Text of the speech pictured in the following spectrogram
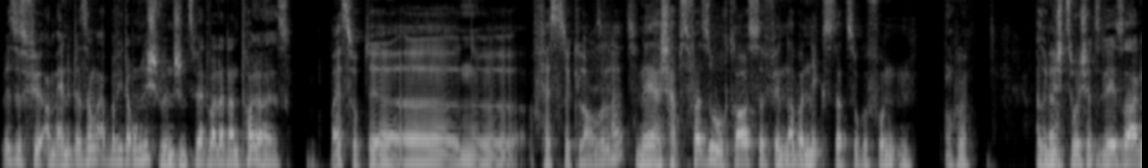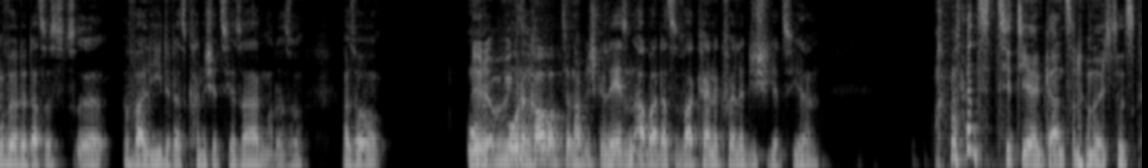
ist es für am Ende der Saison aber wiederum nicht wünschenswert, weil er dann teuer ist. Weißt du, ob der äh, eine feste Klausel hat? Nee, ich hab's versucht rauszufinden, aber nichts dazu gefunden. Okay. Also Ja. nichts, wo ich jetzt sagen würde, das ist äh, valide, das kann ich jetzt hier sagen oder so. Also Nee, ohne, wie ohne Kaufoption habe ich gelesen, aber das war keine Quelle, die ich jetzt hier. zitieren kannst oder möchtest.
